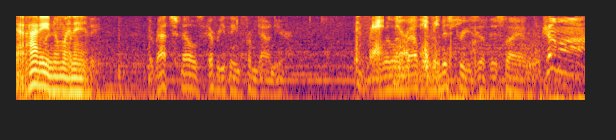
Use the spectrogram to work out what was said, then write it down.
Yeah, how do you know my name? The rat smells everything from down here. The rat We'll unravel the mysteries of this land. Come on!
